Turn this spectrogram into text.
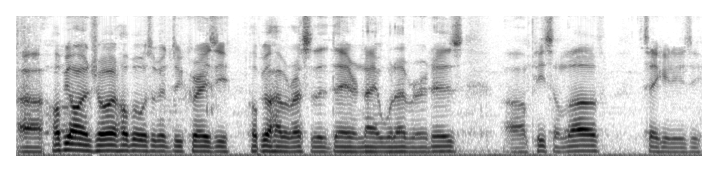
Uh, hope y'all enjoyed. Hope it wasn't too crazy. Hope y'all have a rest of the day or night, whatever it is. Uh, peace and love. Take it easy.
